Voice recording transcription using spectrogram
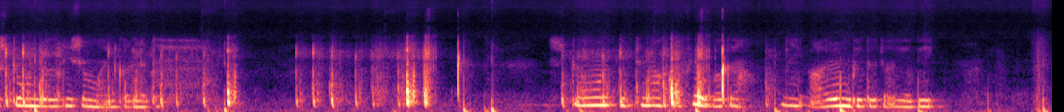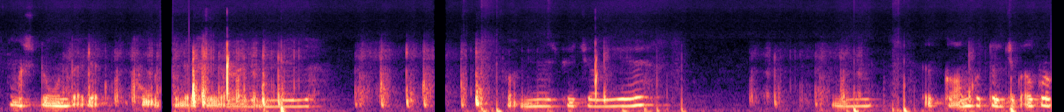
स्टोन जल्दी से माइन कर लेते हैं। स्टोन इतना काफ़ी होगा क्या? नहीं आयरन भी तो चाहिए अभी। स्टोन पहले खोल ले फिर आयरन लेंगे। फाइनस भी चाहिए। हम्म, एक काम करते जगह पूरा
